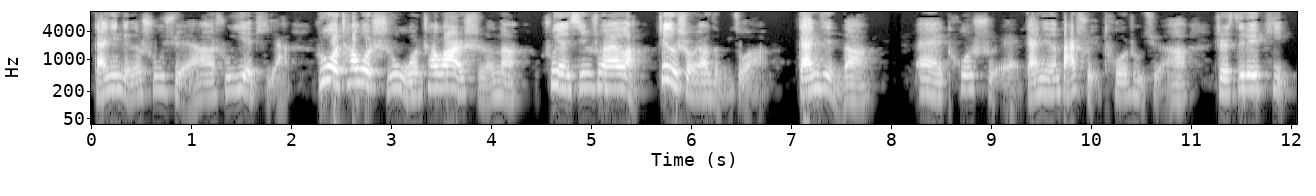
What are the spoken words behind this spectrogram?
赶紧给他输血啊，输液体啊。如果超过十五，超过二十了呢，出现心衰了，这个时候要怎么做啊？赶紧的，哎，脱水，赶紧的把水脱出去啊。这是 CVP。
